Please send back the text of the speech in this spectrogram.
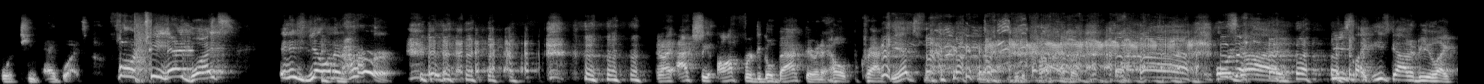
14 egg whites. 14 egg whites? And he's yelling at her. And I actually offered to go back there and help crack the eggs. for her. You know, see the crime, but Poor guy. He's like, he's got to be like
